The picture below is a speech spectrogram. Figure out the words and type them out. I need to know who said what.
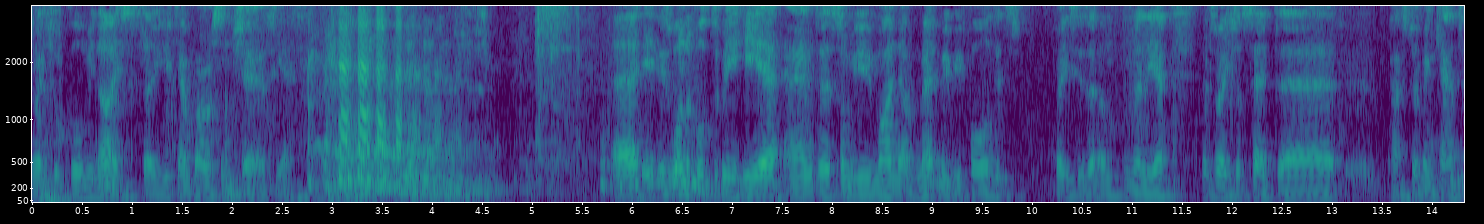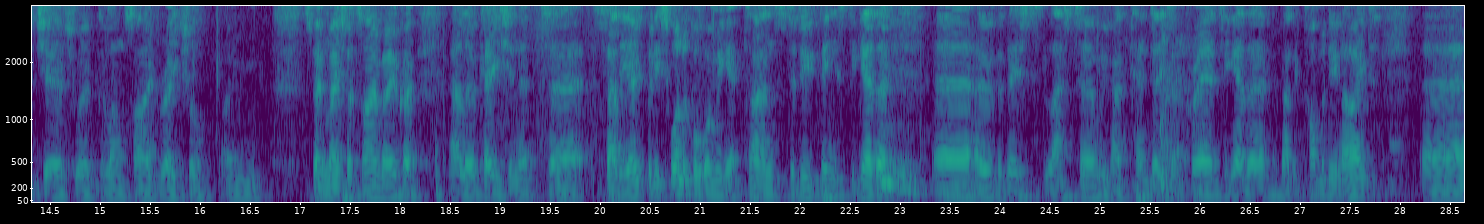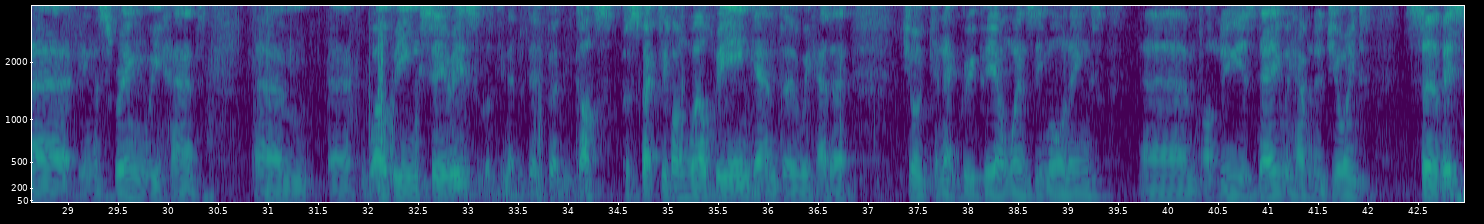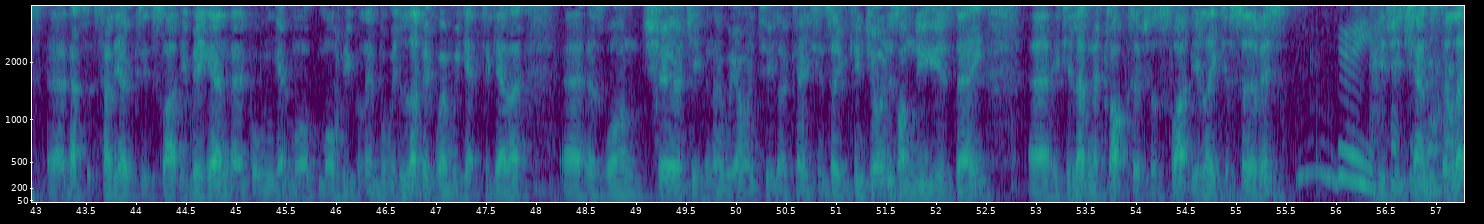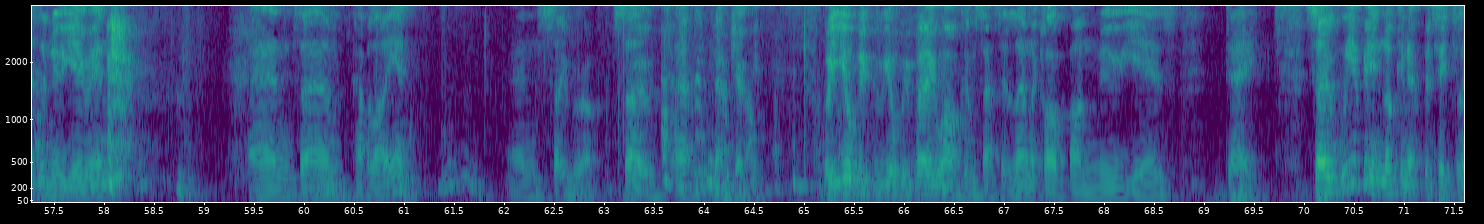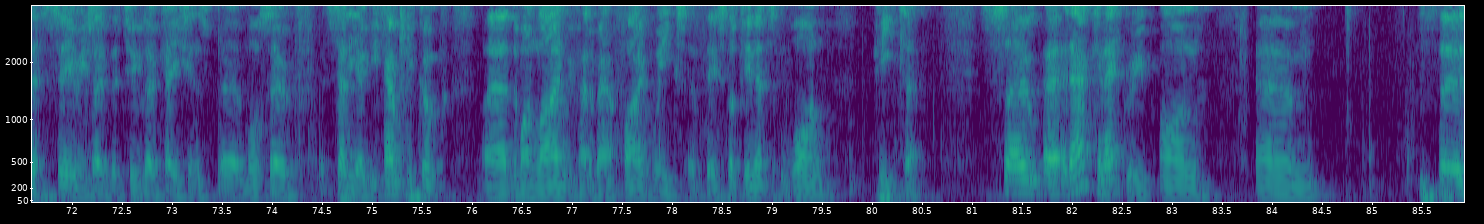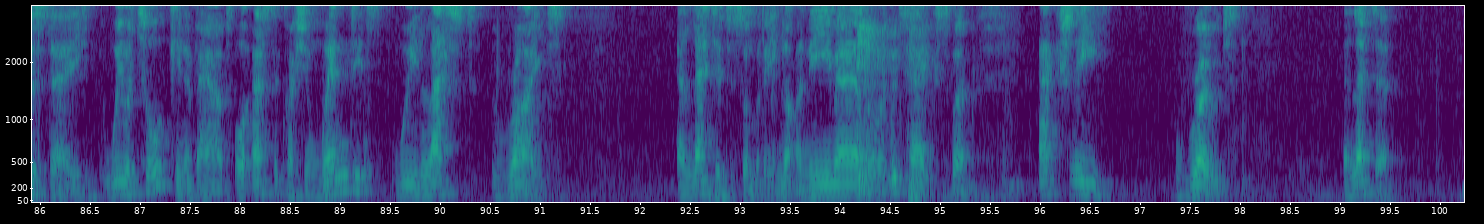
Speaker 1: Rachel called me nice, so you can borrow some chairs, yes. Uh, it is wonderful to be here, and uh, some of you might not have met me before. Its faces are unfamiliar. As Rachel said, uh, pastor of Encounter Church, work alongside Rachel. I spend most of my time over our location at uh, Selly Oak, but it's wonderful when we get chance to do things together. Uh, over this last term, we've had 10 days of prayer together, we've had a comedy night. Uh, in the spring, we had um, well-being series, looking at the different God's perspective on well-being, and uh, we had a joint connect group here on Wednesday mornings. Um, on New Year's Day, we're having a joint service. Uh, that's at Selly Oak because it's slightly bigger, and therefore we can get more more people in. But we love it when we get together uh, as one church, even though we are in two locations. So if you can join us on New Year's Day. Uh, it's 11 o'clock, so it's a slightly later service. Yay. Gives you a chance to let the new year in and um, have a lie in and sober up. So, um, no, I'm joking. But you'll be, you'll be very welcome. So that's 11 o'clock on New Year's Day. So we have been looking at a particular series over the two locations, uh, more so at Oak. You can pick up uh, them online. We've had about five weeks of this, looking at 1 Peter. So uh, at our Connect group on um, Thursday, we were talking about, or asked the question, when did we last write a letter to somebody? Not an email or a text, but actually wrote a letter.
